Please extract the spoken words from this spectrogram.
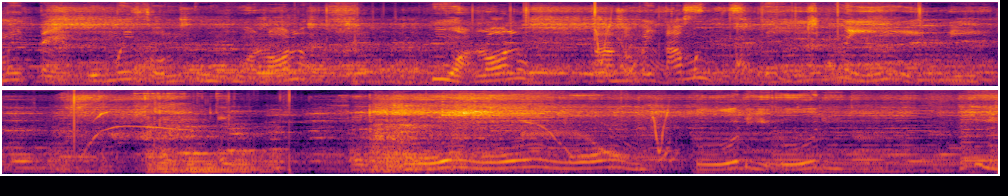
ไม่แตกกูไม่สนกูหัวร้อนแล้วหัวร้อนแล้วตามไปตามมึงนี่นี่โอ้โหงงงงเออดิเออดิอี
